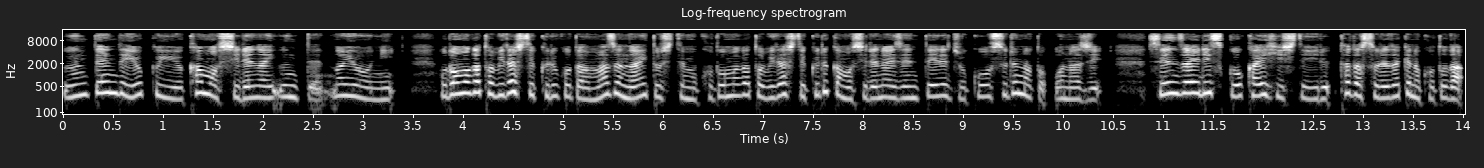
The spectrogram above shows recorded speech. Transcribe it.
運転でよく言うかもしれない運転のように、子供が飛び出してくることはまずないとしても子供が飛び出してくるかもしれない前提で徐行するのと同じ。潜在リスクを回避している。ただそれだけのことだ。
